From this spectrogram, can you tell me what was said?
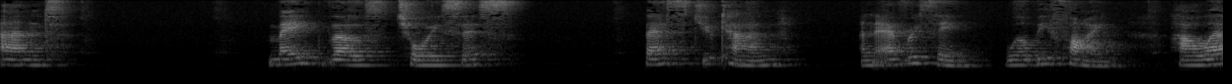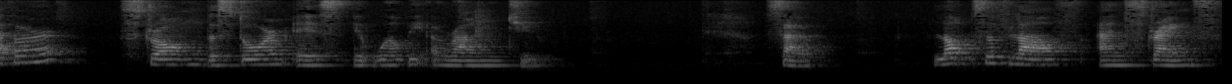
and make those choices best you can and everything will be fine. However strong the storm is, it will be around you. So, lots of love and strength.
